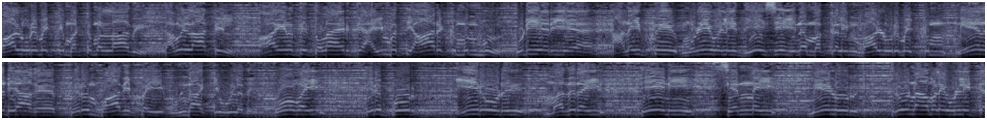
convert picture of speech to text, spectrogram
வாழ்வுரிமைக்கு மட்டுமல்லாது தமிழ்நாட்டில் ஆயிரத்தி தொள்ளாயிரத்தி ஐம்பத்தி ஆறுக்கு முன்பு குடியேறிய அனைத்து மொழிவழி தேசிய இன மக்களின் வாழ்வுரிமைக்கும் நேரடியாக பெரும் பாதிப்பை உண்டாக்கியுள்ளது. கோவை திருப்பூர் ஈரோடு மதுரை தேனி சென்னை மேலூர் திருவண்ணாமலை உள்ளிட்ட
